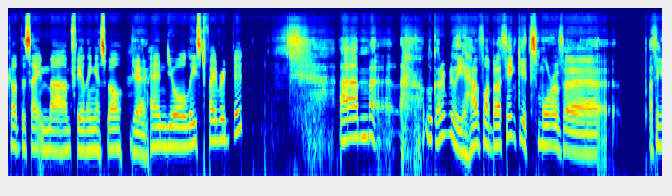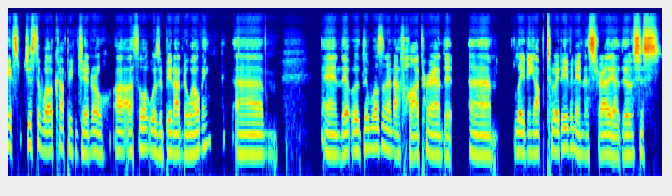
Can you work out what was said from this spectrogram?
got the same um, feeling as well. Yeah. And your least favorite bit? Um, look, I don't really have one, but I think it's more of a. I think it's just the World Cup in general. I, I thought it was a bit underwhelming, um, and there was there wasn't enough hype around it um, leading up to it. Even in Australia, there was just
